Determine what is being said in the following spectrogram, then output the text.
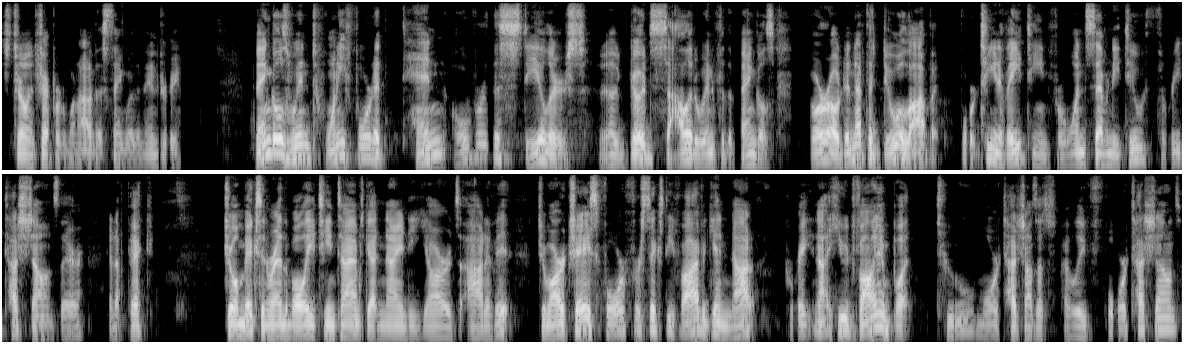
Sterling Shepard went out of this thing with an injury. Bengals win 24 to 10 over the Steelers. A good, solid win for the Bengals. Burrow didn't have to do a lot, but 14 of 18 for 172, three touchdowns there and a pick. Joe Mixon ran the ball 18 times, got 90 yards out of it. Ja'Marr Chase, four for 65. Again, not great, not huge volume, but two more touchdowns. That's, I believe, four touchdowns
